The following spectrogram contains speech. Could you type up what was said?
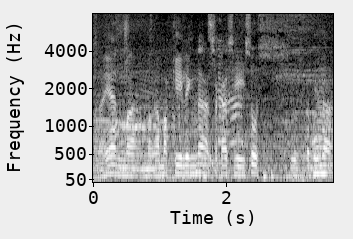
So ayan, ma- mga makiling na, saka si Jesus. Sa kabila.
